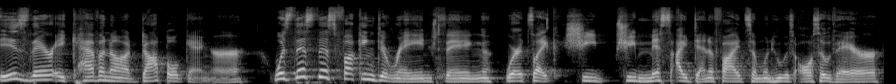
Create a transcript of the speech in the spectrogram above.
"Is there a Kavanaugh doppelganger?" Was this this fucking deranged thing where it's like she she misidentified someone who was also there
